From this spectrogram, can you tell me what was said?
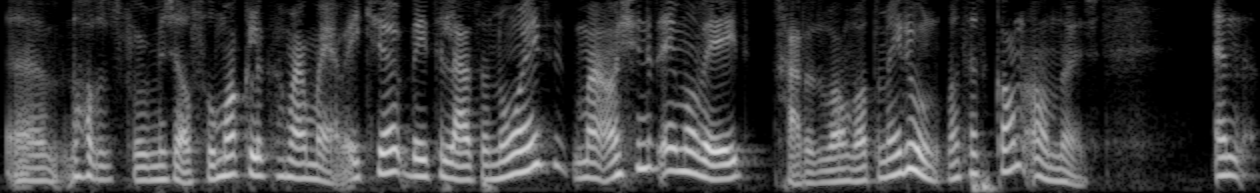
Um, dan had het voor mezelf veel makkelijker gemaakt. Maar ja, weet je, beter later nooit. Maar als je het eenmaal weet, ga er wel wat mee doen. Want het kan anders. En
